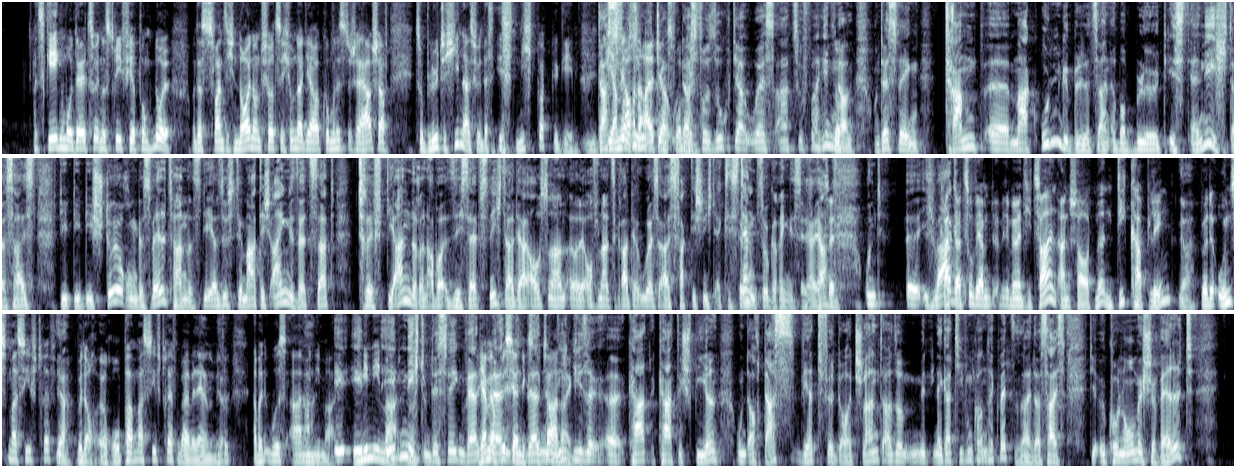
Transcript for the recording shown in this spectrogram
das Gegenmodell zur Industrie 4.0 und das 2049 100 Jahre kommunistische Herrschaft zur Blüte Chinas führen, das ist nicht Gott gegeben. Das Die haben ja auch ein Alterungsproblem. Ja, das versucht ja USA zu verhindern. So. Und deswegen Trump äh, mag ungebildet sein, aber blöd ist er nicht. Das heißt, die, die, die Störung des Welthandels, die er systematisch eingesetzt hat, trifft die anderen, aber sich selbst nicht, da der, Außen äh, der Offenheitsgrad der USA ist faktisch nicht existent, genau. so gering ist er. Ja? Und äh, ich wage dazu, haben, wenn man die Zahlen anschaut, ne, ein Decoupling ja. würde uns massiv treffen, ja. würde auch Europa massiv treffen, weil wir ja. Mittel, aber die USA minimal. E eben, minimal. Eben ne? nicht. Und deswegen werden, wir haben ja auch bisher nichts getan, die diese äh, Karte, Karte spielen. Und auch das wird für Deutschland also mit negativen Konsequenzen sein. Das heißt, die ökonomische Welt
